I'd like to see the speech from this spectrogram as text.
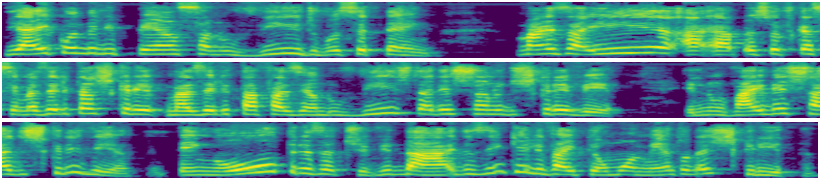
E aí, quando ele pensa no vídeo, você tem. Mas aí a, a pessoa fica assim, mas ele está mas ele está fazendo o vídeo, está deixando de escrever. Ele não vai deixar de escrever. Tem outras atividades em que ele vai ter o um momento da escrita.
